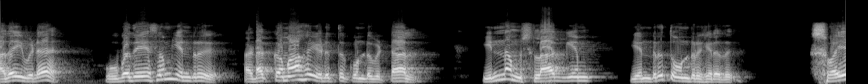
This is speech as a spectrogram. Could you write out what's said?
அதைவிட உபதேசம் என்று அடக்கமாக எடுத்துக்கொண்டு விட்டால் இன்னும் ஸ்லாகியம் என்று தோன்றுகிறது. ஸ்வய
